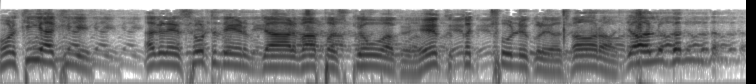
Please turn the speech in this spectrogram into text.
ہوں کی آخیے اگلے سٹ دین جال واپس کیوں آ کے ایک کچھو نکلیا، سارا جال گندا۔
